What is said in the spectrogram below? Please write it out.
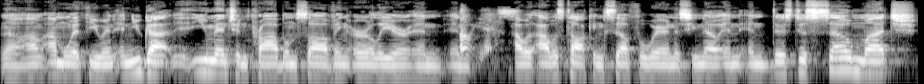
No, I'm, I'm with you. And, and you got, you mentioned problem solving earlier and, and oh, yes. I was, I was talking self awareness, you know, and, and there's just so much,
